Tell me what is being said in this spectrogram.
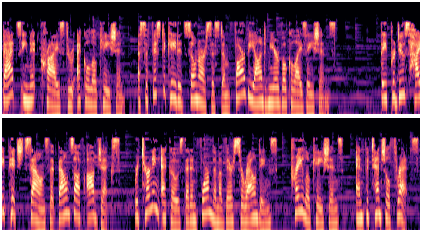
Bats emit cries through echolocation, a sophisticated sonar system far beyond mere vocalizations. They produce high-pitched sounds that bounce off objects, returning echoes that inform them of their surroundings, prey locations, and potential threats.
